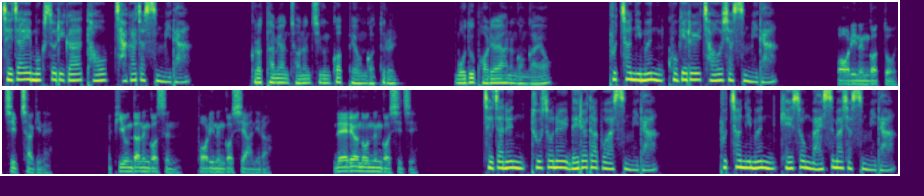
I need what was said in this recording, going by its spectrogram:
제자의 목소리가 더욱 작아졌습니다. 그렇다면 저는 지금껏 배운 것들을 모두 버려야 하는 건가요? 부처님은 고개를 저으셨습니다. 버리는 것도 집착이네. 비운다는 것은 버리는 것이 아니라 내려놓는 것이지. 제자는 두 손을 내려다 보았습니다. 부처님은 계속 말씀하셨습니다.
